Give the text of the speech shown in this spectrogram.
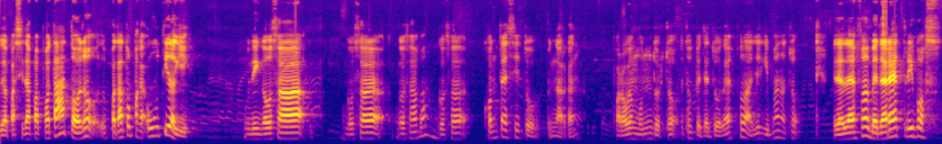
udah, pasti dapat potato cok potato pakai ulti lagi. Mending gak usah gak usah gak usah apa? Gak usah kontes itu. Benar kan? Faraway mundur cok itu beda dua level aja gimana cok beda level beda retri bos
